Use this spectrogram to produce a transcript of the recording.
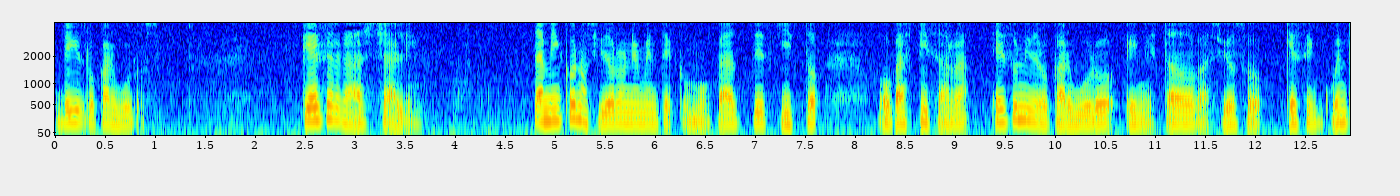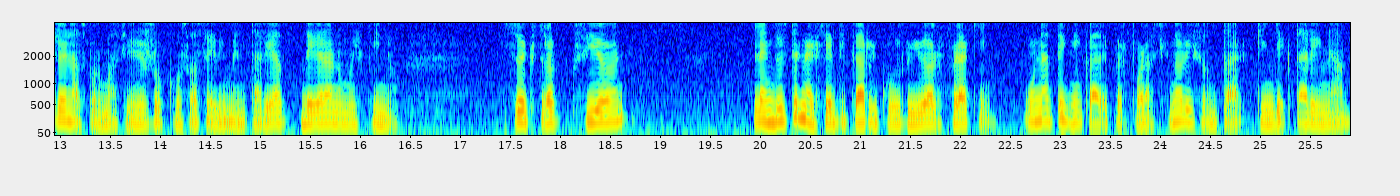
de hidrocarburos ¿Qué es el gas shale? También conocido erróneamente como gas de esquisto o gas pizarra, es un hidrocarburo en estado gaseoso que se encuentra en las formaciones rocosas sedimentarias de grano muy fino. Su extracción, la industria energética ha recurrido al fracking, una técnica de perforación horizontal que inyecta arena,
